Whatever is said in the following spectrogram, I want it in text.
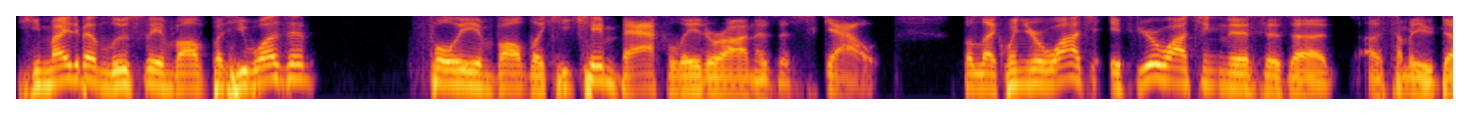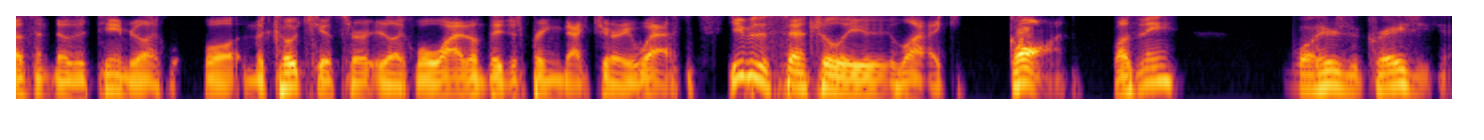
he might have been loosely involved, but he wasn't fully involved. Like he came back later on as a scout. But like when you're watching, if you're watching this as a as somebody who doesn't know the team, you're like, well, and the coach gets hurt, you're like, well, why don't they just bring back Jerry West? He was essentially like gone, wasn't he? Well, here's the crazy thing.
